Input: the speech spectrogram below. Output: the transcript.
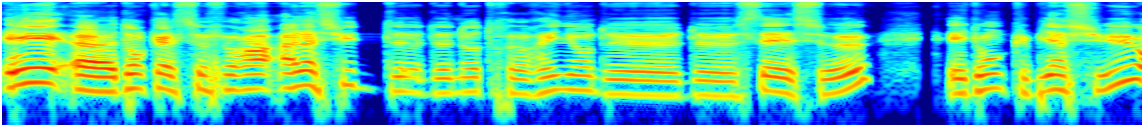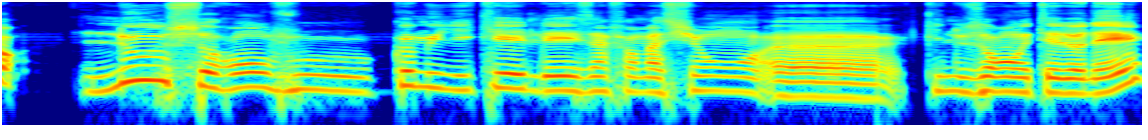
Et euh, donc, elle se fera à la suite de, notre réunion de, de CSE. Et donc, bien sûr, nous saurons vous communiquer les informations euh, qui nous auront été données.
